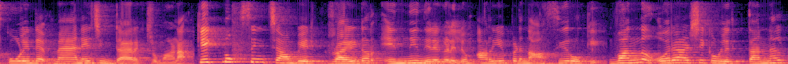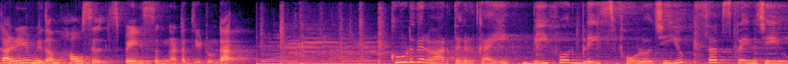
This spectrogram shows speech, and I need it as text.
സ്കൂളിന്റെ മാനേജിംഗ് ഡയറക്ടറുമാണ്. കിക്ക് ബോക്സിംഗ് ചാമ്പ്യൻ റൈഡർ എന്നീ നിലകളിലും അറിയപ്പെടുന്ന അസീറോക്ക് റോക്കി വന്ന് ഒരാഴ്ചയ്ക്കുള്ളിൽ തന്നാൽ കഴിയും വിധം ഹൗസിൽ സ്പേസ് കണ്ടെത്തിയിട്ടുണ്ട്. കൂടുതൽ വാർത്തകൾക്കായി ബി ഫോർ ബ്ലേസ് ഫോളോ ചെയ്യൂ സബ്സ്ക്രൈബ് ചെയ്യൂ.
